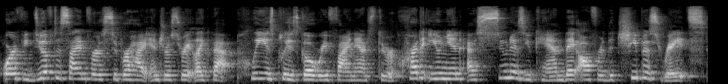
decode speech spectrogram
Or if you do have to sign for a super high interest rate like that, please, please go refinance through a credit union as soon as you can. They offer the cheapest rates.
